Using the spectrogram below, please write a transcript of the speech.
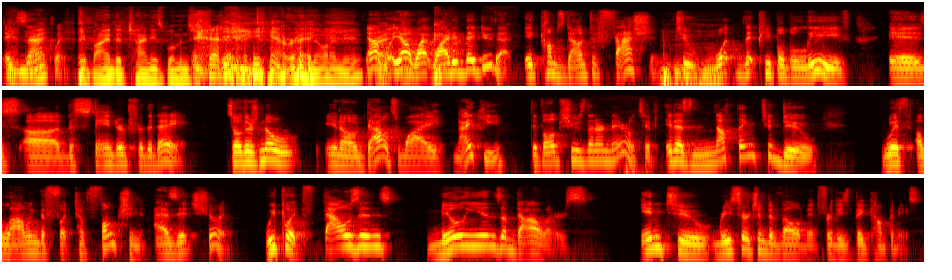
exactly. End, right? They bind a Chinese woman's. yeah, right. You know what I mean? Yeah, right, well, yeah. Why, why did they do that? It comes down to fashion, mm-hmm. to what that people believe is uh, the standard for the day. So there's no you know doubts why Nike developed shoes that are narrow tipped. It has nothing to do with allowing the foot to function as it should. We put thousands, millions of dollars into research and development for these big companies.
